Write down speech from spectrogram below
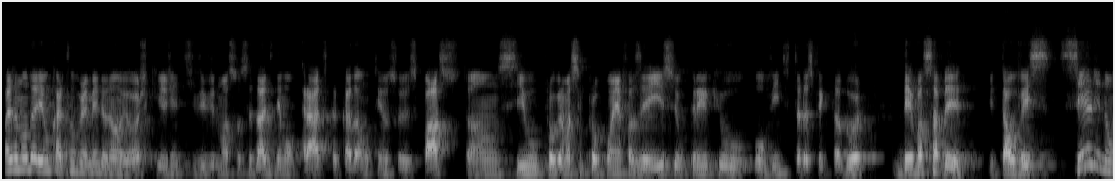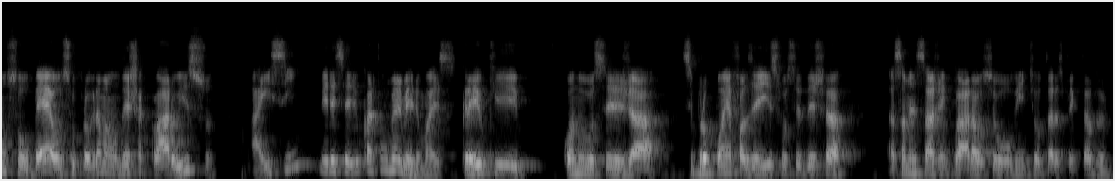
Mas eu não daria um cartão vermelho, não. Eu acho que a gente vive numa sociedade democrática, cada um tem o seu espaço. Então, se o programa se propõe a fazer isso, eu creio que o ouvinte, o telespectador, deva saber. E talvez, se ele não souber, ou se o programa não deixa claro isso, aí sim mereceria o cartão vermelho. Mas creio que quando você já se propõe a fazer isso, você deixa essa mensagem clara ao seu ouvinte ou telespectador.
